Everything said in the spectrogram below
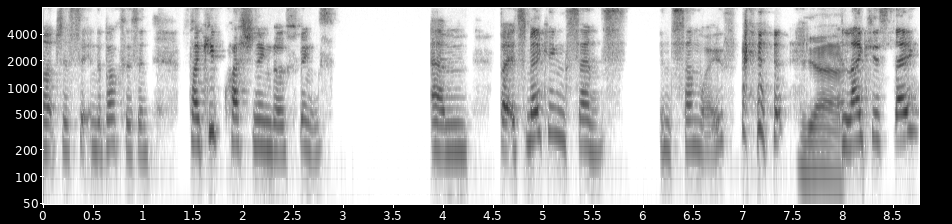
not just sit in the boxes and so I keep questioning those things um but it's making sense in some ways yeah and like you say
